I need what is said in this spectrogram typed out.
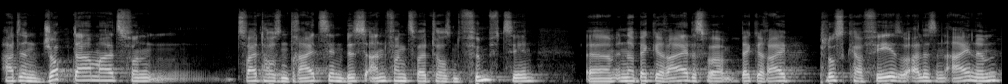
hatte einen Job damals von 2013 bis Anfang 2015 äh, in der Bäckerei. Das war Bäckerei plus Café, so alles in einem.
